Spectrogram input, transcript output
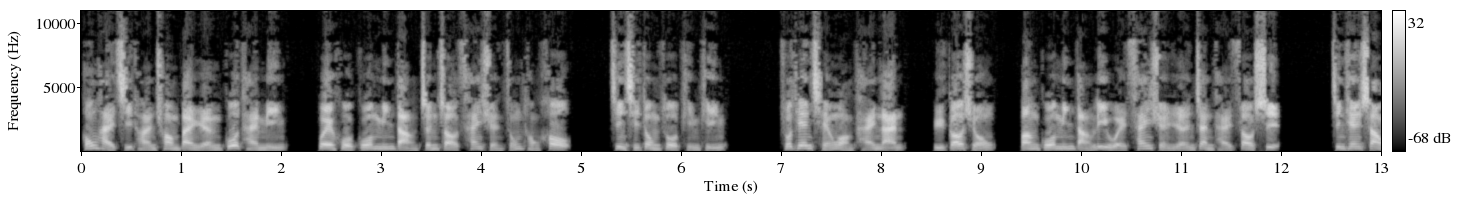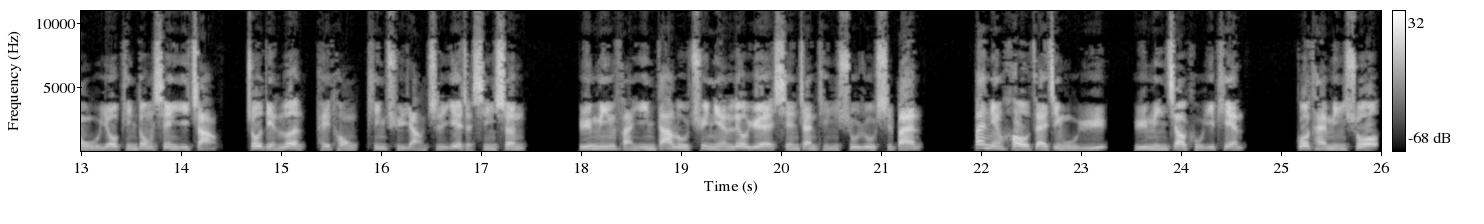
鸿海集团创办人郭台铭为获国民党征召参选总统后，近期动作频频。昨天前往台南与高雄，帮国民党立委参选人站台造势。今天上午，由屏东县议长周典论陪同听取养殖业者心声。渔民反映，大陆去年六月先暂停输入石斑，半年后再进五鱼，渔民叫苦一片。郭台铭说，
